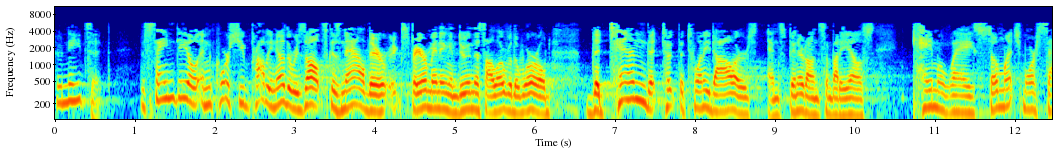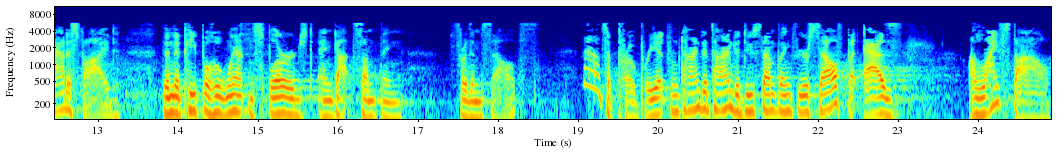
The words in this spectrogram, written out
who needs it. The same deal. And of course, you probably know the results because now they're experimenting and doing this all over the world. The 10 that took the $20 and spent it on somebody else came away so much more satisfied than the people who went and splurged and got something for themselves. Now, it's appropriate from time to time to do something for yourself, but as a lifestyle,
